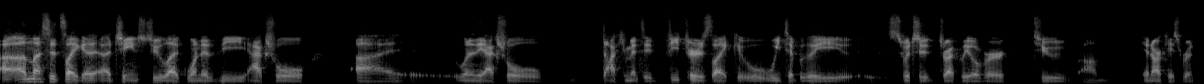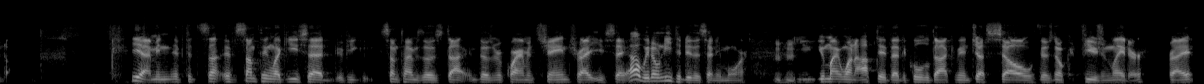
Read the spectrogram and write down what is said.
unless it's like a, a, change to like one of the actual uh, one of the actual documented features like we typically switch it directly over to um, in our case rindle yeah, I mean, if it's if something like you said, if you sometimes those doc, those requirements change, right? You say, oh, we don't need to do this anymore. Mm-hmm. You, you might want to update that Google document just so there's no confusion later, right?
